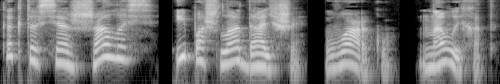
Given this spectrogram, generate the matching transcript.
Как-то вся сжалась и пошла дальше, в арку, на выход.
